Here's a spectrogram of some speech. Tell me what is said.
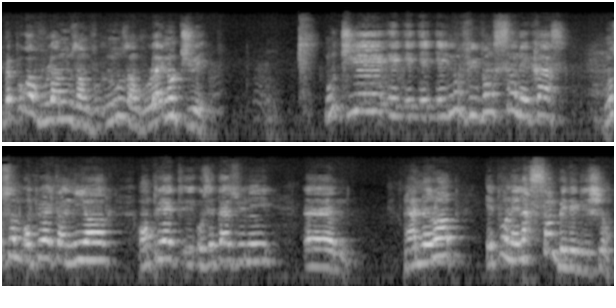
Mais pourquoi vouloir nous en, vouloir et nous tuer? Nous tuer et, nous vivons sans des grâces. Nous sommes, on peut être à New York, on peut être aux États-Unis, euh, en Europe, et puis on est là sans bénédiction.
